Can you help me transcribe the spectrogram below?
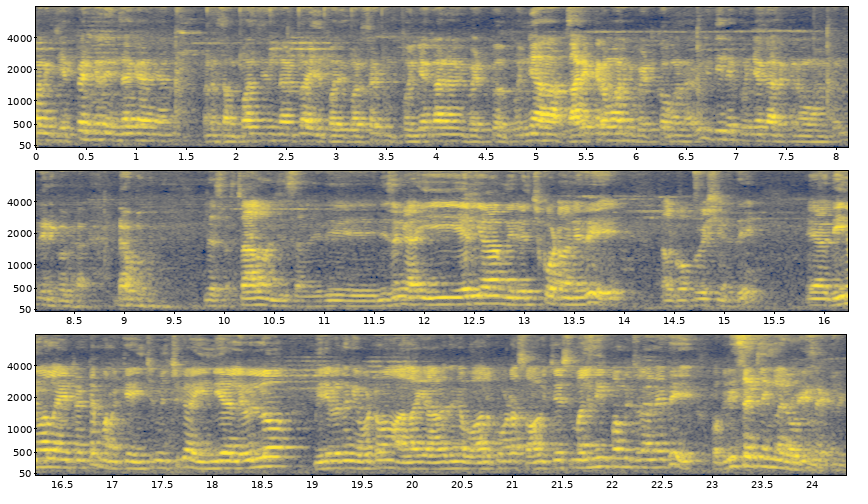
మనకి చెప్పాను కదా ఇందాక మనం సంపాదించిన దాంట్లో ఐదు పది పర్సెంట్ పుణ్యకాలానికి పెట్టుకో పుణ్య కార్యక్రమానికి పెట్టుకోమన్నారు. దీన్ని పుణ్య కార్యక్రమం అంటారు దీనికి ఒక డబ్బు. సార్ చాలా మంచిది సార్. ఇది నిజంగా ఈ ఏరియా మీరు ఎంచుకోవడం అనేది చాలా గొప్ప విషయం ఇది. దీనివల్ల ఏంటంటే మనకి ఇంచుమించుగా ఇండియా లెవెల్లో మీరు ఈ విధంగా ఇవ్వటం అలాగే ఆ విధంగా వాళ్ళు కూడా సాగు చేసి మళ్ళీ మీకు పంపించడం అనేది ఒక రీసైక్లింగ్ లాగా. Recycling.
